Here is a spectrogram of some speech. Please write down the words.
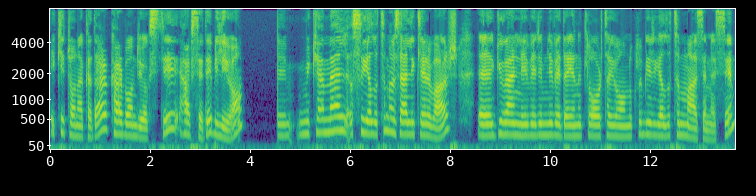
2 tona kadar karbondioksiti hapsedebiliyor. E, mükemmel ısı yalıtım özellikleri var. E, güvenli, verimli ve dayanıklı orta yoğunluklu bir yalıtım malzemesi.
